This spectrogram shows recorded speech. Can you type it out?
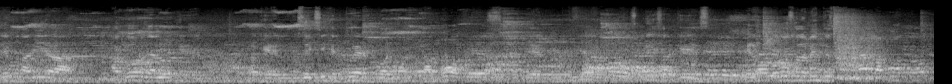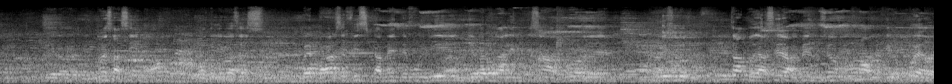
tengo una vida acorde a lo que, a que nos exige el cuerpo, la moto, este, todos piensan que es, el motocross solamente es manejar la moto, pero no es así, ¿no? El motocross es prepararse físicamente muy bien, llevar una alimentación acorde, eso lo trato de hacer al menos yo, ¿no? lo que puedo.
